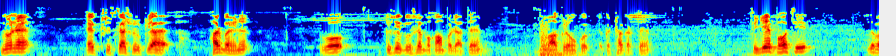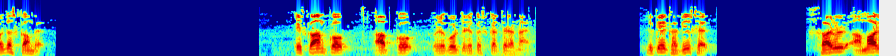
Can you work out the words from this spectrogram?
انہوں نے ایک سلسلہ شروع کیا ہے، ہر مہینے وہ کسی دوسرے مقام پر جاتے ہیں، باقی لوگوں کو اکٹھا کرتے ہیں۔ تو یہ بہت ہی زبردست کام ہے۔ اس کام کو آپ کو ریگولر طریقے سے کرتے رہنا ہے۔ دیکھیے، ایک حدیث ہے خیر العمال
